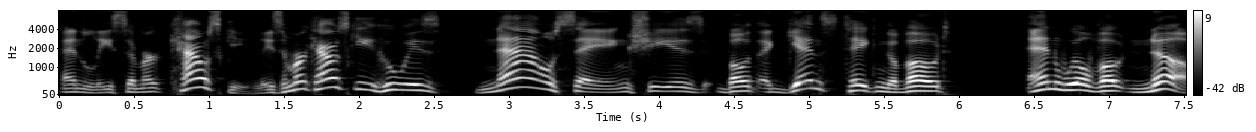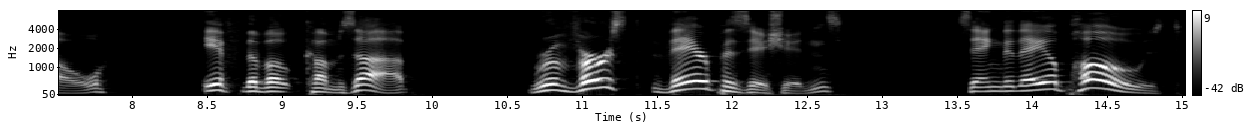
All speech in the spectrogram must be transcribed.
and Lisa Murkowski. Lisa Murkowski, who is now saying she is both against taking a vote and will vote no if the vote comes up, reversed their positions, saying that they opposed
